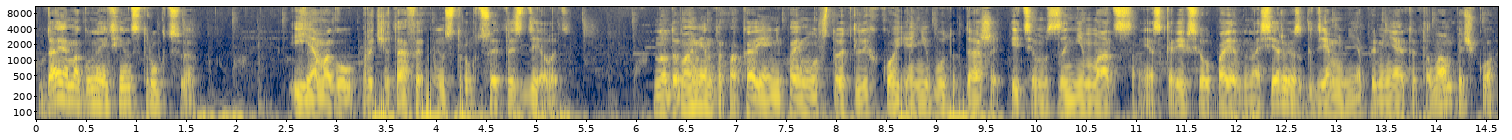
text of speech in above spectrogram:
Да, я могу найти инструкцию. И я могу, прочитав эту инструкцию, это сделать. Но до момента, пока я не пойму, что это легко, я не буду даже этим заниматься. Я, скорее всего, поеду на сервис, где мне поменяют эту лампочку,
